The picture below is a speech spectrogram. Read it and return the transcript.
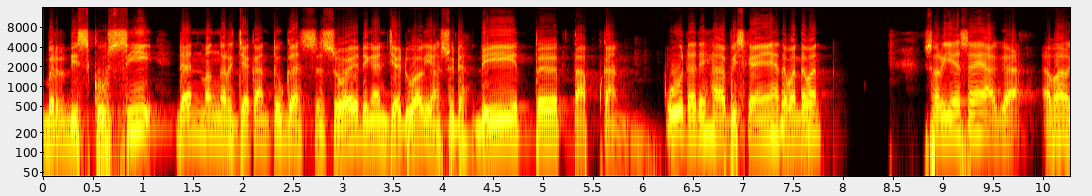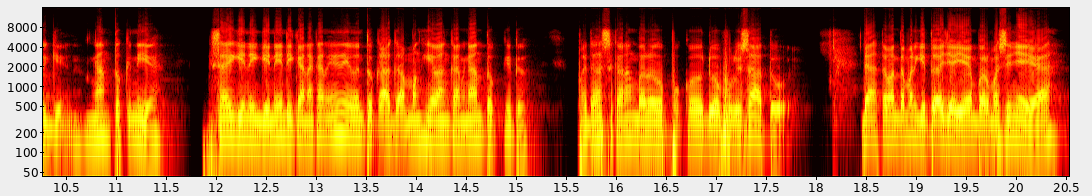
berdiskusi, dan mengerjakan tugas sesuai dengan jadwal yang sudah ditetapkan. Udah deh habis kayaknya teman-teman. Sorry ya saya agak apa ngantuk ini ya. Saya gini-gini dikarenakan ini untuk agak menghilangkan ngantuk gitu. Padahal sekarang baru pukul 21. Dah teman-teman gitu aja ya informasinya ya.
